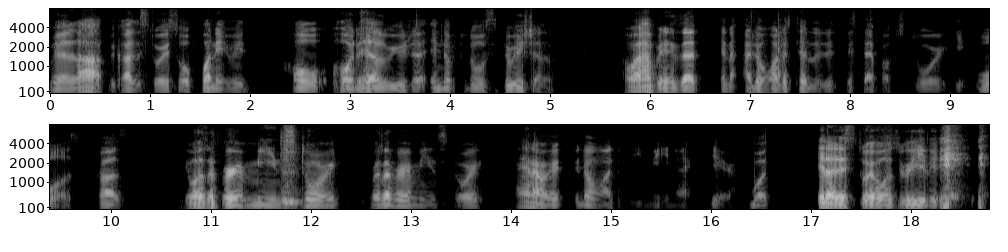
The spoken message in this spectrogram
we laugh because the story is so funny with how how the hell we usually end up to those situations. What happened is that, and I don't want to tell this, type of story it was because it was a very mean story. It was a very mean story. I know we, don't want to be mean here, but you know this story was really it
